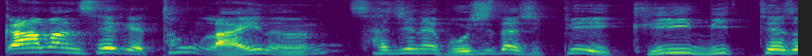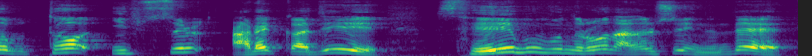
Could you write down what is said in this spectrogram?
까만색의 턱 라인은 사진에 보시다시피 귀 밑에서부터 입술 아래까지 세 부분으로 나눌 수 있는데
